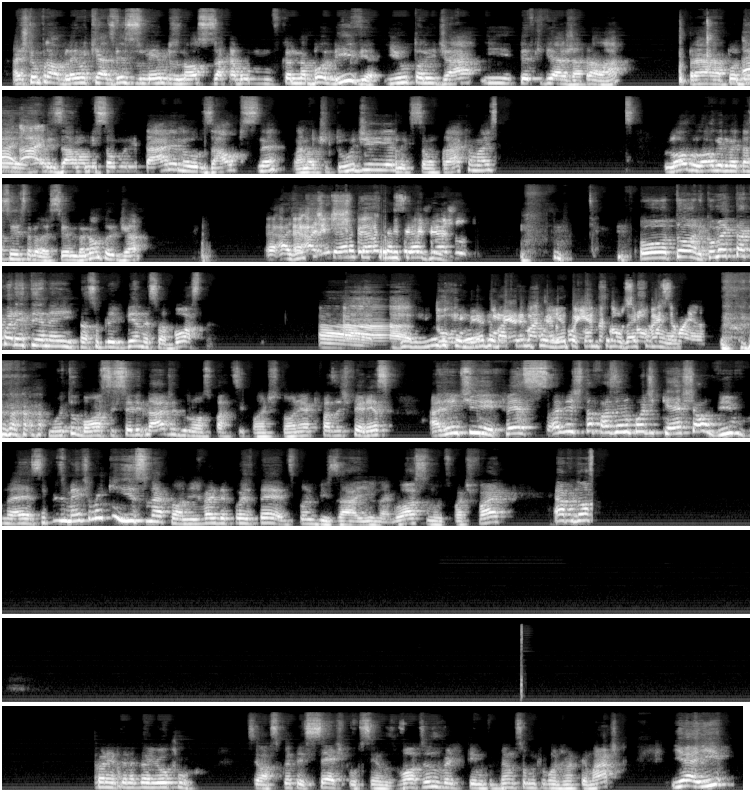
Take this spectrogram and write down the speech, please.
a gente tem um problema que às vezes os membros nossos acabam ficando na Bolívia e o Tony Já e teve que viajar para lá para poder Ah, ah, realizar uma missão humanitária nos Alpes, né? Lá na altitude e a conexão fraca, mas logo, logo ele vai estar se restabelecendo, não é não, Tony Já? É, a gente, a gente espera, espera que a que a CMP CMP ajude. Ô, Tony, como é que tá a quarentena aí? Tá sobrevivendo essa bosta? Ah, dormindo, dormindo, comendo e batendo punheta como como se não houvesse amanhã. amanhã. Muito bom. A sinceridade do nosso participante, Tony, é que faz a diferença. A gente fez. A gente está fazendo um podcast ao vivo, né? Simplesmente meio que isso, né, Tony? A gente vai depois até disponibilizar aí o negócio no Spotify. É a nossa. Quarentena ganhou por sei lá, 57% dos votos. Eu não verifiquei muito bem, não sou muito bom de matemática. E aí,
